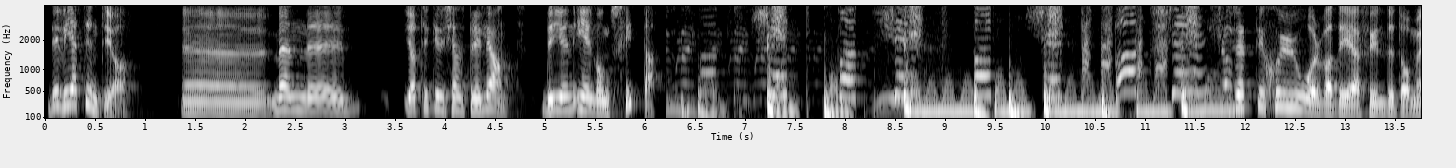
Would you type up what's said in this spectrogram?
Det vet inte jag. Eh, men eh, jag tycker det känns briljant. Det är ju en engångsfitta. 37 år var det jag fyllde Tommy.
